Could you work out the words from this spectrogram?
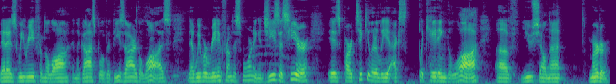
that as we read from the law and the gospel, that these are the laws that we were reading from this morning. And Jesus here is particularly explicating the law of you shall not murder.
